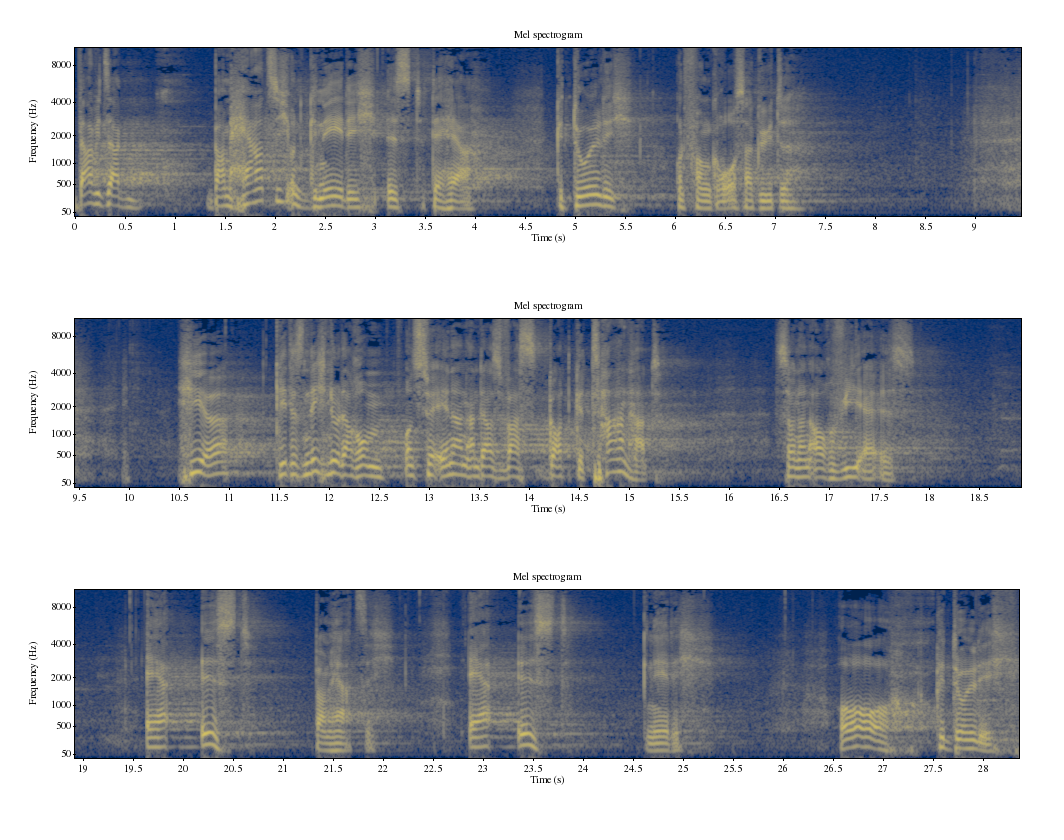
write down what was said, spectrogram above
David sagt, barmherzig und gnädig ist der Herr, geduldig und von großer Güte. Hier geht es nicht nur darum, uns zu erinnern an das, was Gott getan hat, sondern auch wie er ist. Er ist barmherzig. Er ist gnädig. Oh, geduldig.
